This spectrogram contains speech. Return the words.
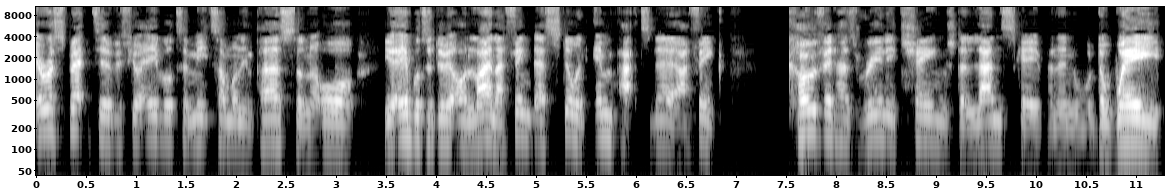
irrespective if you're able to meet someone in person or you're able to do it online, I think there's still an impact there. I think COVID has really changed the landscape and the way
